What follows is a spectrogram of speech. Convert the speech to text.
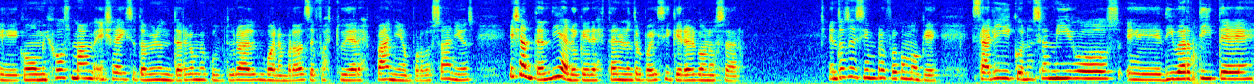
Eh, como mi host mom, ella hizo también un intercambio cultural. Bueno, en verdad se fue a estudiar a España por dos años. Ella entendía lo que era estar en otro país y querer conocer. Entonces siempre fue como que salí, conocí amigos, eh, divertite,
